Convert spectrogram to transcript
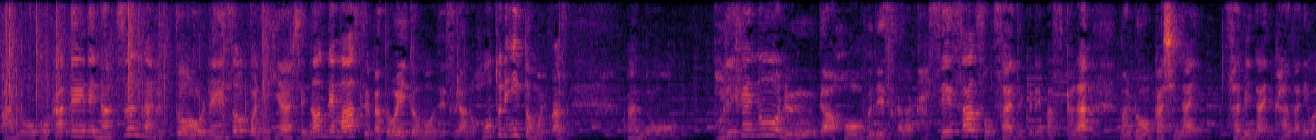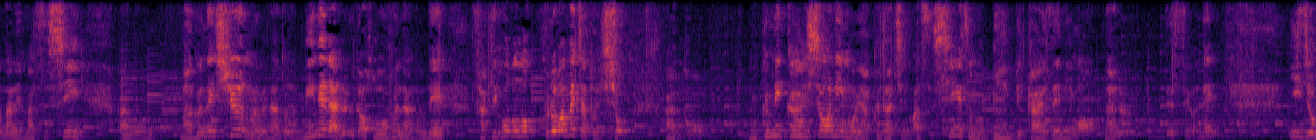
あのご家庭で夏になると冷蔵庫に冷やして飲んでますという方多いと思うんですがあの本当にいいと思います。あのポリフェノールが豊富ですから活性酸素を抑えてくれますから、まあ、老化しない錆びない体にもなれますしあのマグネシウムなどのミネラルが豊富なので先ほどの黒豆茶と一緒あのむくみ解消にも役立ちますしその便秘改善にもなるんですよね。以上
